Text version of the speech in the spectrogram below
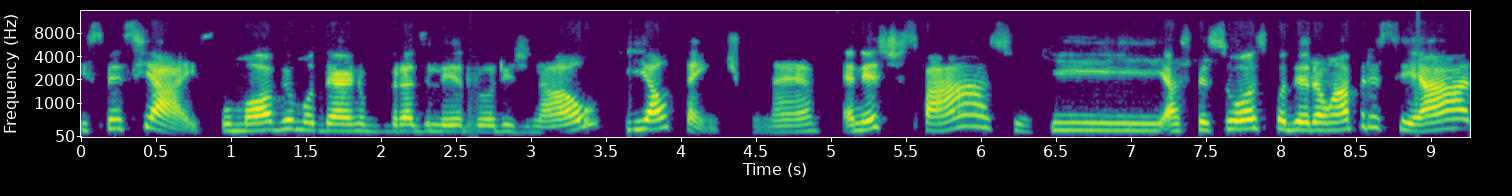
especiais, o móvel moderno brasileiro original e autêntico, né? É neste espaço que as pessoas poderão apreciar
